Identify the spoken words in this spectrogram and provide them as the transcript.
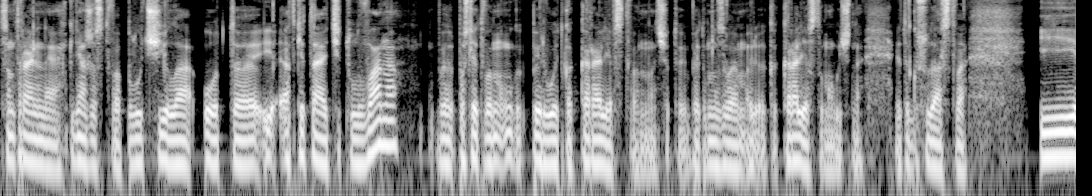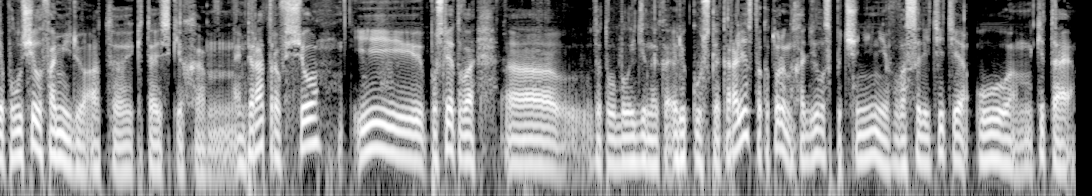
центральное княжество, получило от, э, от Китая титул Вана, После этого ну, переводят как королевство, значит, поэтому называем э, как королевством обычно это государство и получила фамилию от э, китайских эм, императоров, все. И после этого э, вот этого было единое Рюкузское королевство, которое находилось в подчинении в вассалитете у Китая.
